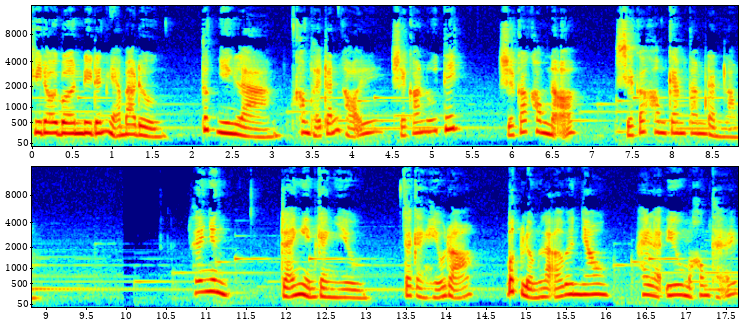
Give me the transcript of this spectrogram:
Khi đôi bên đi đến ngã ba đường, tất nhiên là không thể tránh khỏi sẽ có nuối tiếc, sẽ có không nở sẽ có không cam tâm đành lòng. Thế nhưng, trải nghiệm càng nhiều, ta càng hiểu rõ, bất luận là ở bên nhau hay là yêu mà không thể,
